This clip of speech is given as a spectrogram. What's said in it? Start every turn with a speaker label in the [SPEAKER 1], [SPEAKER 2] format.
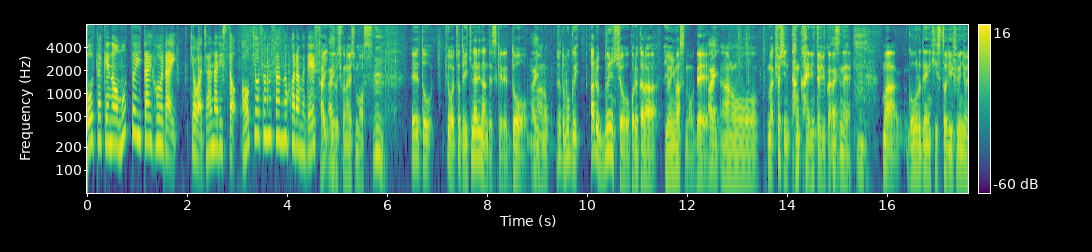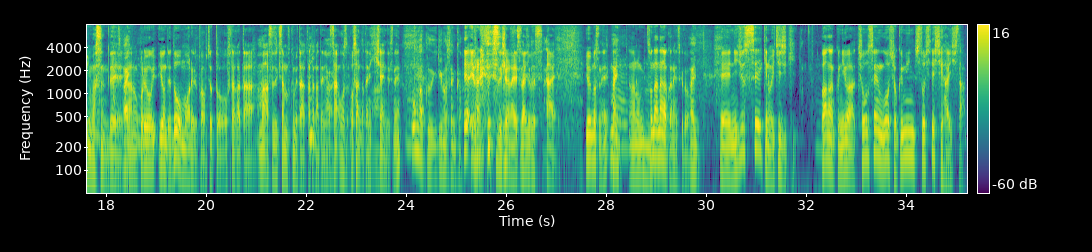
[SPEAKER 1] 大竹のもっと言いたい放題。今日はジャーナリスト青木治さんのコラムです。
[SPEAKER 2] はい、よろしくお願いします。えっ、と今日はちょっといきなりなんですけれど、
[SPEAKER 3] はい。
[SPEAKER 2] あのちょっと僕ある文章をこれから読みますので、
[SPEAKER 3] はい。
[SPEAKER 2] あのまあ虚心坦懐にというかですね。まあ、ゴールデンヒストリー風に読みますんで、
[SPEAKER 3] はい。
[SPEAKER 2] あのこれを読んでどう思われるかをちょっとお二方、まあ、鈴木さんも含めた方々に、さおお三方に聞きたいんですね。
[SPEAKER 3] 音楽いりませんか？
[SPEAKER 2] いや、いらないです、いらないです、大丈夫です。はい。読みますね。まあ、あの、そんな長くはないんですけど、
[SPEAKER 3] はい
[SPEAKER 2] えー20世紀の一時期、我が国は朝鮮を植民地として支配した。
